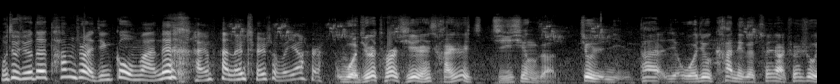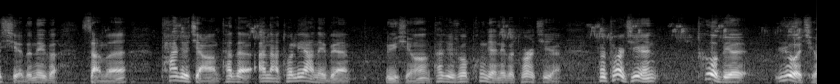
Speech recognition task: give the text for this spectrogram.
我就觉得他们这儿已经够慢，那还慢能成什么样啊？我觉得土耳其人还是急性子，就是你他，我就看那个村上春树写的那个散文，他就讲他在安纳托利亚那边旅行，他就说碰见那个土耳其人，他说土耳其人特别热情，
